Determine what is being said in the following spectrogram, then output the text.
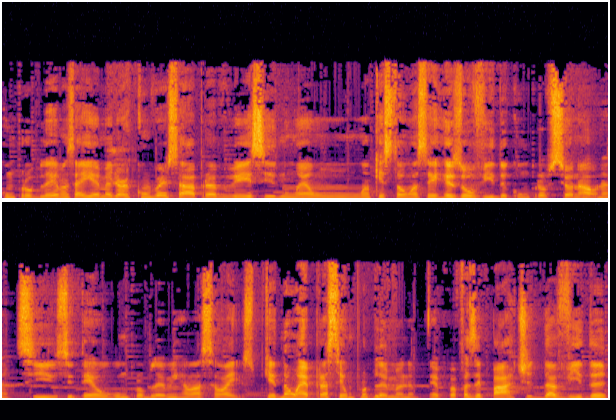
com problemas, aí é melhor conversar pra ver se não é um- uma questão a ser resolvida com um profissional, né? Se se tem algum problema em relação a isso, porque não é pra ser um problema, né? É pra fazer parte da vida,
